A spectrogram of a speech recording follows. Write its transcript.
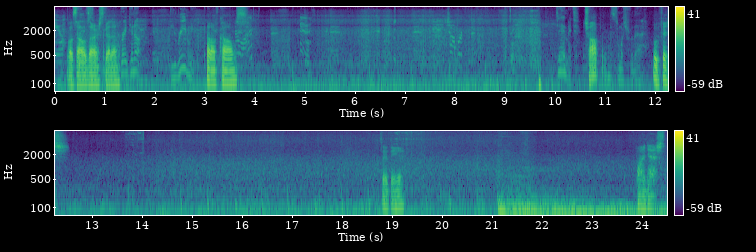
you. Well, Salazar's gotta Breaking up. Do you read me? cut off comms. Chopper. Damn it. Chopper. So much for that. Ooh, fish. Is there anything here? Find Ashley.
